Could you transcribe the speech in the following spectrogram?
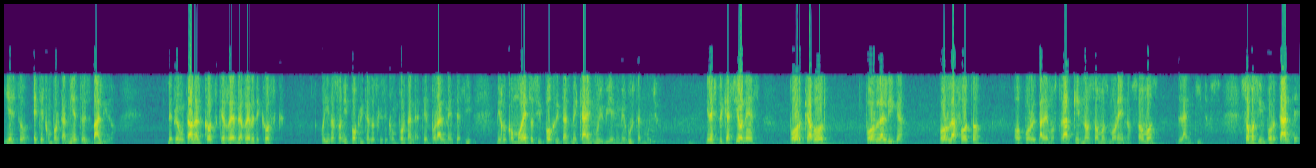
Y esto, este comportamiento es válido. Le preguntaron al Kosk Rebe, Rebe de Kosk, oye, ¿no son hipócritas los que se comportan temporalmente así? Me dijo, como estos hipócritas me caen muy bien y me gustan mucho. Y la explicación es, por cabot, por la liga, por la foto, o por, para demostrar que no somos morenos, somos blanquitos. Somos importantes,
